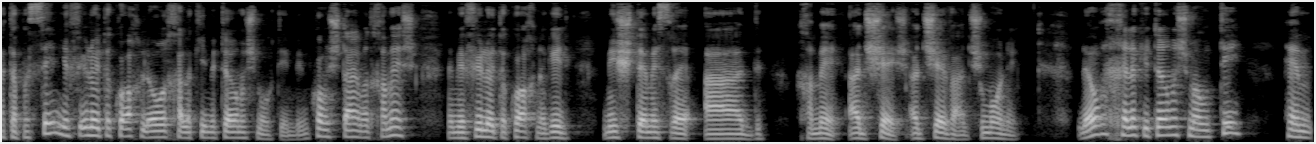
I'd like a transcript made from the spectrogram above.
הטפסים יפעילו את הכוח לאורך חלקים יותר משמעותיים, במקום 2 עד 5 הם יפעילו את הכוח נגיד מ-12 עד 5, עד 6, עד 7, עד 8. לאורך חלק יותר משמעותי הם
